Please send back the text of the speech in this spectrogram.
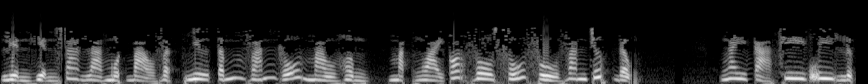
liền hiện ra là một bảo vật như tấm ván gỗ màu hồng, mặt ngoài có vô số phù văn chớp động. Ngay cả khi uy lực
